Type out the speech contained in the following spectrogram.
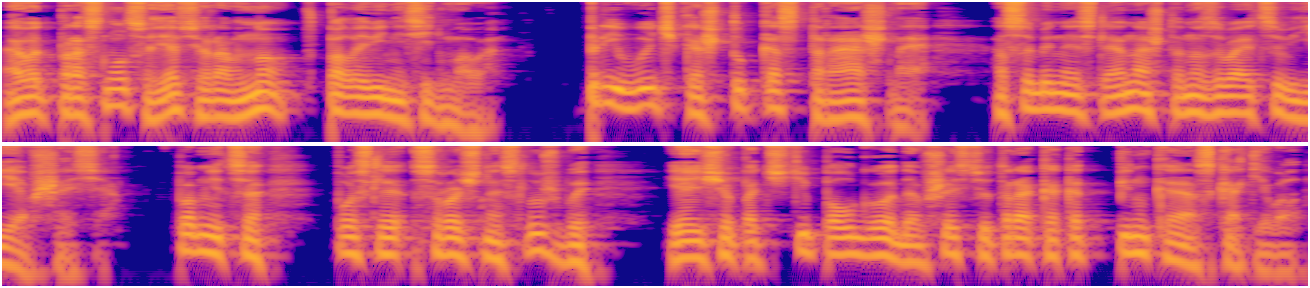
А вот проснулся я все равно в половине седьмого. Привычка – штука страшная, особенно если она, что называется, въевшаяся. Помнится, после срочной службы я еще почти полгода в шесть утра как от пинка скакивал,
